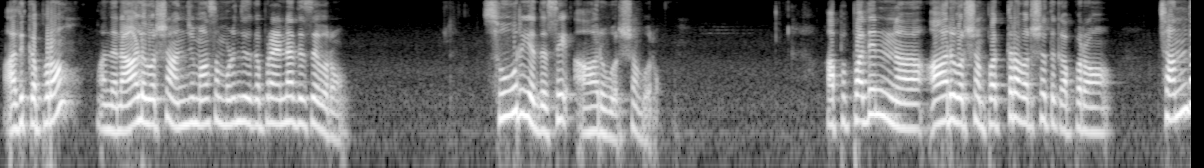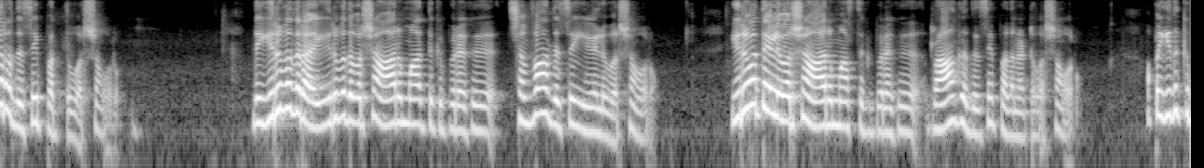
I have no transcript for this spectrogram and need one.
அதுக்கப்புறம் அந்த நாலு வருஷம் அஞ்சு மாதம் முடிஞ்சதுக்கப்புறம் என்ன திசை வரும்? சூரிய திசை ஆறு வருஷம் வரும். அப்போ பதின் ஆறு வருஷம் பத்தரை வருஷத்துக்கு அப்புறம் சந்திர திசை பத்து வருஷம் வரும். இந்த இருபது இருபது வருஷம் ஆறு மாதத்துக்கு பிறகு செவ்வாய் திசை ஏழு வருஷம் வரும். இருபத்தேழு வருஷம் ஆறு மாதத்துக்கு பிறகு ராகு திசை பதினெட்டு வருஷம் வரும். அப்போ இதுக்கு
